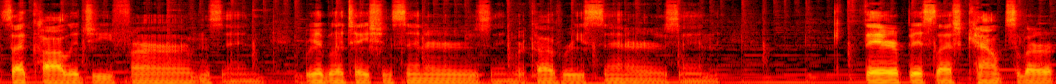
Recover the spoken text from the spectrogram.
psychology firms and rehabilitation centers and recovery centers and therapist slash counselor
